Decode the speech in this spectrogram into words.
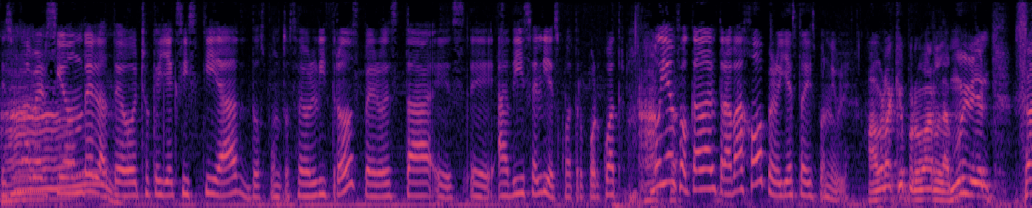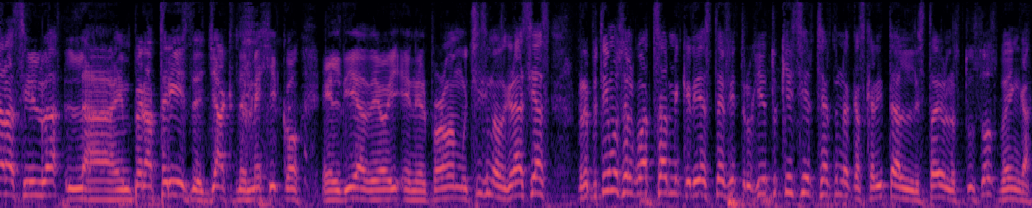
Es una Ah. versión de la T8 que ya existía, 2.0 litros, pero esta es eh, a diésel y es 4x4. Ah, Muy sea- enfocada al trabajo, pero ya está disponible. Habrá que probarla. Muy bien. Sara Silva, la emperatriz de Jack de México, el día de hoy en el programa. Muchísimas gracias. Repetimos el WhatsApp, mi querida Steffi Trujillo. ¿Tú quieres ir a echarte una cascarita al Estadio de los Tuzos? Venga.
